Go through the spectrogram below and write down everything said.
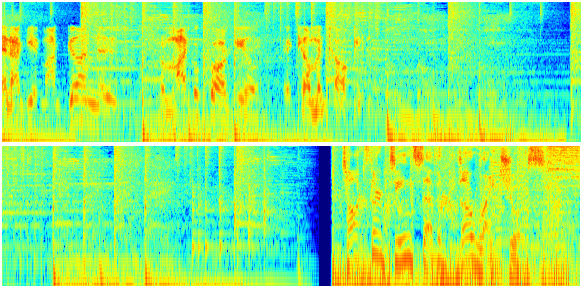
And I get my gun news from Michael Cargill at Come and Talk It. Talk 1370, the right choice.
